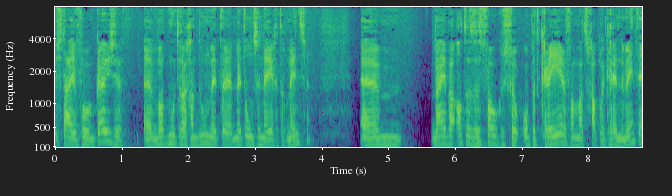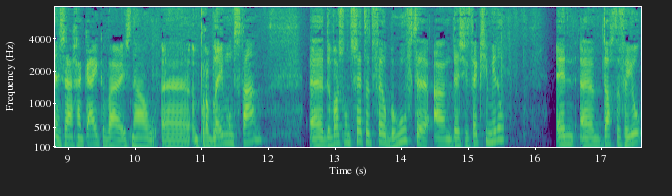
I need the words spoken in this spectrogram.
sta je voor een keuze. wat moeten we gaan doen met, met onze 90 mensen? Um, wij hebben altijd het focus op het creëren van maatschappelijk rendement. En zijn gaan kijken waar is nou uh, een probleem ontstaan. Uh, er was ontzettend veel behoefte aan desinfectiemiddel. En uh, dachten van joh,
